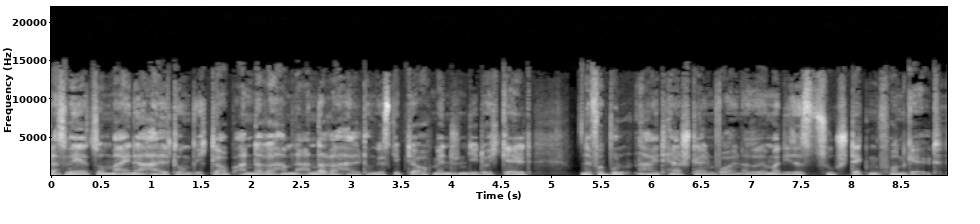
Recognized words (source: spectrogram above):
das wäre jetzt so meine Haltung. Ich glaube, andere haben eine andere Haltung. Es gibt ja auch Menschen, die durch Geld eine Verbundenheit herstellen wollen. Also immer dieses Zustecken von Geld.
